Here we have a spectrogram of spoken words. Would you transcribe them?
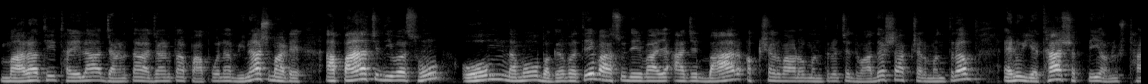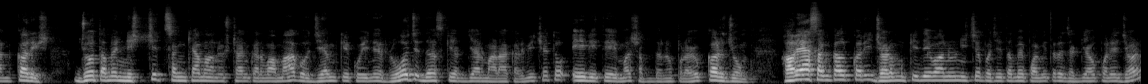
મારાથી થયેલા જાણતા અજાણતા પાપોના વિનાશ માટે આ પાંચ દિવસ હું ઓમ નમો ભગવતે વાસુદેવાય આ જે બાર અક્ષરવાળો મંત્ર છે, દ્વાદશાક્ષર મંત્ર, એનું યથાશક્તિ અનુષ્ઠાન કરીશ. જો તમે નિશ્ચિત સંખ્યામાં અનુષ્ઠાન કરવા માંગો, જેમ કે કોઈને રોજ દસ કે અગિયાર માળા કરવી છે, તો એ રીતે એમાં શબ્દનો પ્રયોગ કરજો. હવે આ સંકલ્પ કરી જળ મૂકી દેવાનું નીચે, પછી તમે પવિત્ર જગ્યા ઉપર એ જળ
